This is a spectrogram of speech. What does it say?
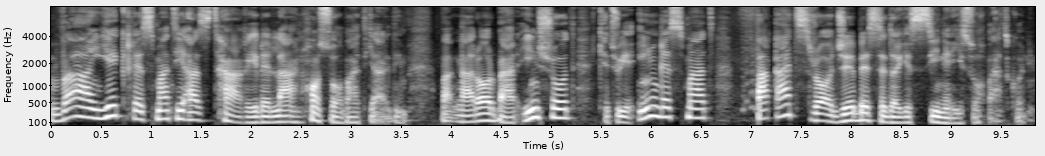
و یک قسمتی از تغییر لحن ها صحبت کردیم و قرار بر این شد که توی این قسمت فقط راجع به صدای سینه ای صحبت کنیم.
